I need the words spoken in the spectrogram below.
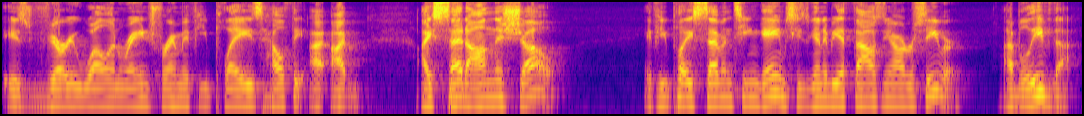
is very well in range for him if he plays healthy. I I, I said on this show, if he plays 17 games, he's going to be a thousand yard receiver. I believe that.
